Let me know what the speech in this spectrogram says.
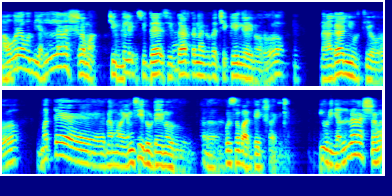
ಅವರ ಒಂದು ಎಲ್ಲರ ಶ್ರಮ ಚಿಕ್ಕಲಿ ಸಿದ್ಧ ಸಿದ್ಧಾರ್ಥ ನಗರದ ಚಿಕ್ಕಲಿಂಗಯ್ಯನವರು ನಾಗರಾಜ್ ಮೂರ್ತಿ ಅವರು ಮತ್ತೆ ನಮ್ಮ ಎಂ ಸಿ ದೊಡ್ಡಯ್ಯನವರು ಪುರಸಭಾ ಅಧ್ಯಕ್ಷರಾಗಿದ್ದಾರೆ. ಇವ್ರ ಎಲ್ಲರ ಶ್ರಮ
